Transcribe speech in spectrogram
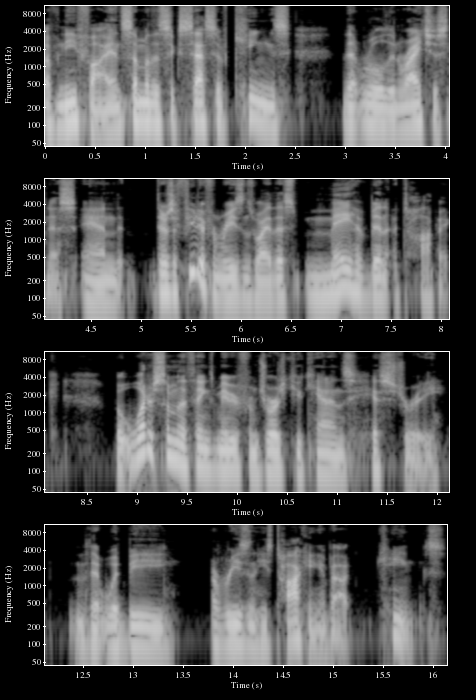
of Nephi and some of the successive kings that ruled in righteousness. And there's a few different reasons why this may have been a topic. But what are some of the things, maybe from George Q. Cannon's history, that would be a reason he's talking about kings?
